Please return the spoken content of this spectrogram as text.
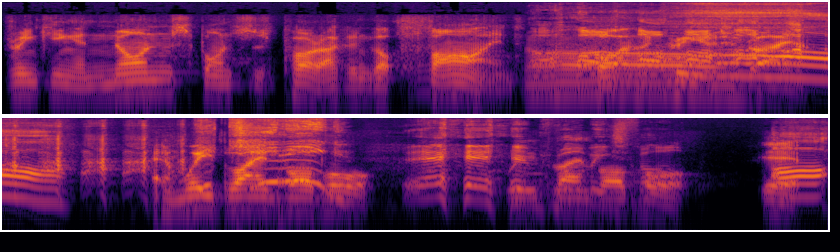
drinking a non sponsor's product and got fined by the oh. Cricket Australia. Oh. And we blame Bob? Hawke. Yeah, We blame Bobby's Bob. Hawke. Yeah. oh,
